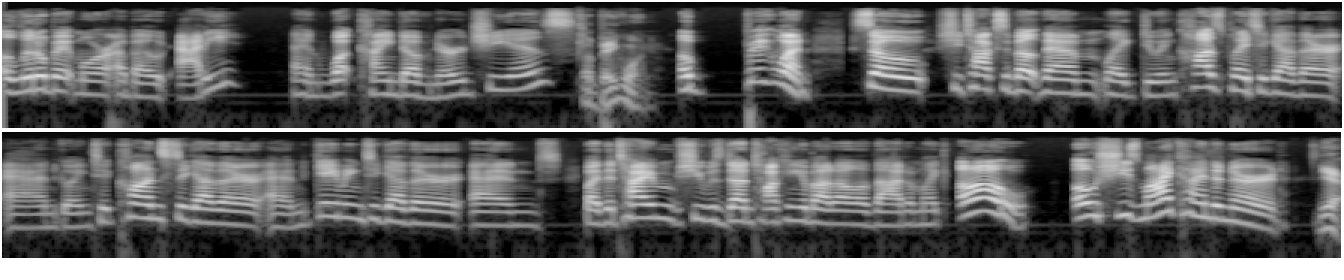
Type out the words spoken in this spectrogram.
a little bit more about Addie and what kind of nerd she is. A big one. Big one. So she talks about them like doing cosplay together and going to cons together and gaming together. And by the time she was done talking about all of that, I'm like, oh, oh, she's my kind of nerd. Yeah.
